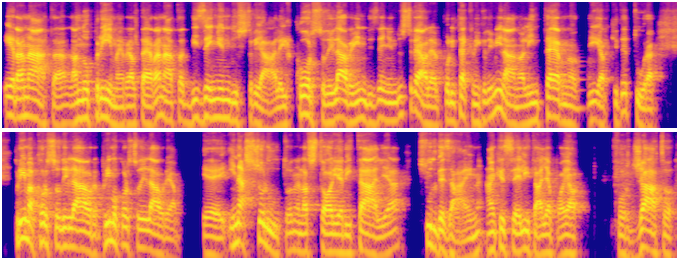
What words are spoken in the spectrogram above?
era nata, l'anno prima in realtà era nata disegno industriale, il corso di laurea in disegno industriale al Politecnico di Milano all'interno di architettura. Prima corso di laurea, primo corso di laurea eh, in assoluto nella storia d'Italia sul design, anche se l'Italia poi ha forgiato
